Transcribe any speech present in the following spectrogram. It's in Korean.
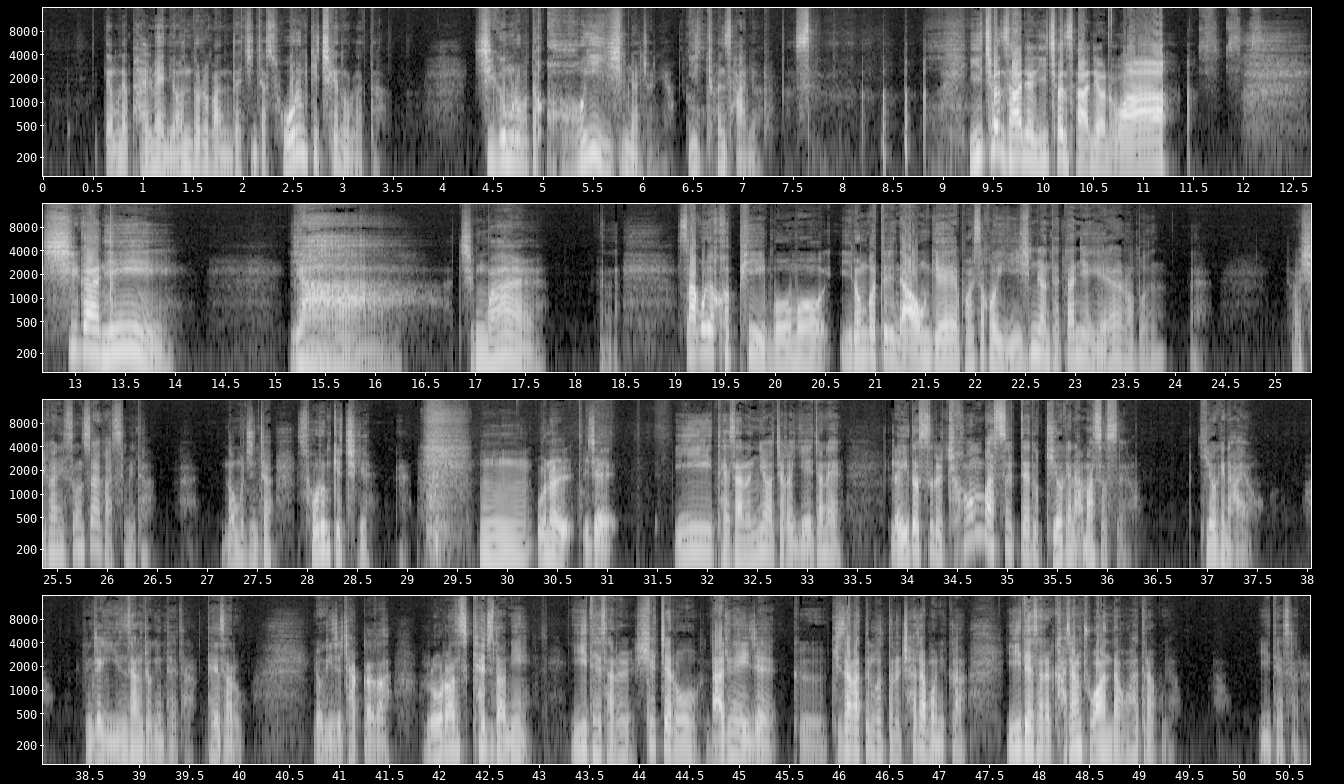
때문에 발매 연도를 봤는데 진짜 소름 끼치게 놀랐다. 지금으로부터 거의 20년 전이야. 2004년. 2004년, 2004년. 와. 시간이, 야 정말 싸구려 커피 뭐뭐 뭐 이런 것들이 나온 게 벌써 거의 20년 됐다는 얘기예요, 여러분. 예. 정말 시간이 쏜쌀 같습니다. 너무 진짜 소름 끼치게. 음, 오늘 이제 이 대사는요, 제가 예전에 레이더스를 처음 봤을 때도 기억에 남았었어요. 기억이 나요. 굉장히 인상적인 대사, 대사로. 여기 이제 작가가 로런스 캐즈던이 이 대사를 실제로 나중에 이제 그 기사 같은 것들을 찾아보니까 이 대사를 가장 좋아한다고 하더라고요. 이 대사를.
